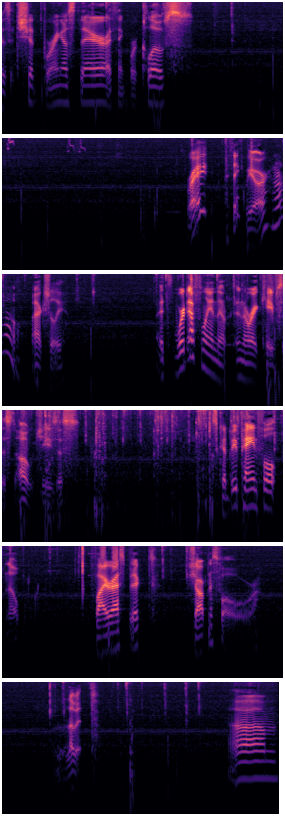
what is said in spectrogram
Because it should bring us there. I think we're close. Right? I think we are. I don't know, actually. It's we're definitely in the in the right cave system. Oh Jesus. This could be painful. Nope. Fire aspect. Sharpness four. Love it. Um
